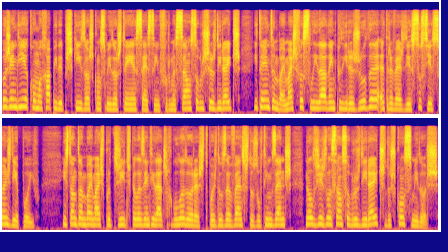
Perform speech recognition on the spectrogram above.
Hoje em dia, com uma rápida pesquisa, os consumidores têm acesso a informação sobre os seus direitos e têm também mais facilidade em pedir ajuda através de associações de apoio. E estão também mais protegidos pelas entidades reguladoras, depois dos avanços dos últimos anos na legislação sobre os direitos dos consumidores.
